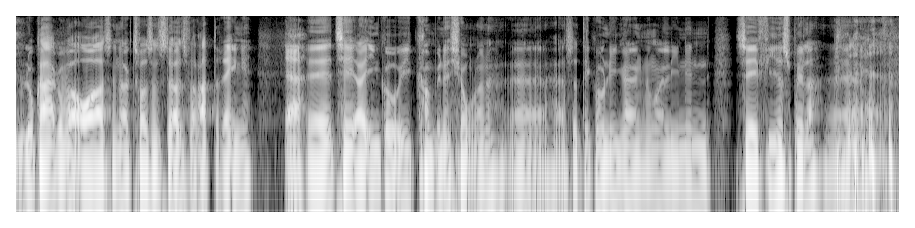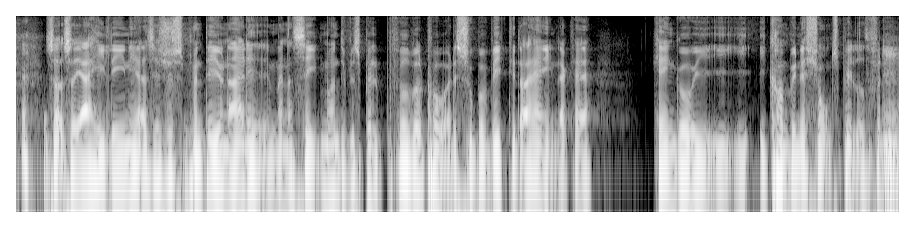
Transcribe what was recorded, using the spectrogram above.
Lukaku var overraskende nok, trods hans størrelse var ret ringe ja. øh, til at indgå i kombinationerne. Øh, altså det kunne lige engang nogle gange ligne en serie 4-spiller. Øh, så, så jeg er helt enig. Altså jeg synes, men det er United, man har set måden, de vil spille fodbold på, er det super vigtigt at have en, der kan kan indgå i, i, i kombinationsspillet, fordi Mm.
